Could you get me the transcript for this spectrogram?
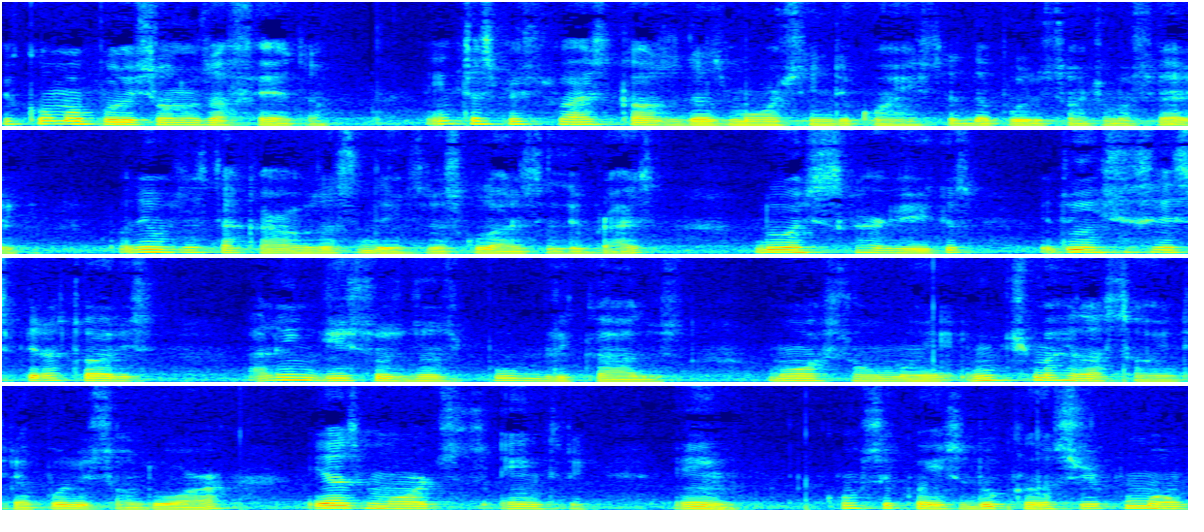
E como a poluição nos afeta? Entre as principais causas das mortes em decorrência da poluição atmosférica, Podemos destacar os acidentes vasculares cerebrais, doenças cardíacas e doenças respiratórias. Além disso, os danos publicados mostram uma íntima relação entre a poluição do ar e as mortes entre em consequência do câncer de pulmão.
